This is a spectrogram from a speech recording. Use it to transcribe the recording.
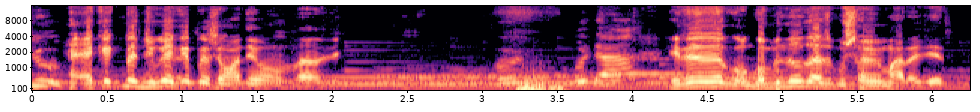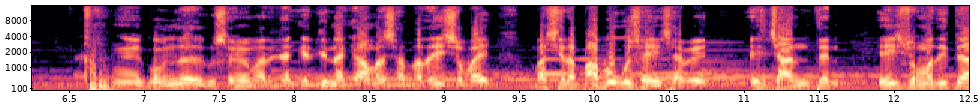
যুগ। হ্যাঁ, এক একটা যুগে এক একটা সমাধি ওইটা এটা গোবিন্দ দাস গোস্বামী মহারাজের। হ্যাঁ, গোবিন্দ গোস্বামী মহারাজ যাকে যেনাকে আমরা সবাই বাসীরা বাবু গোসাই হিসাবে জানতেন। এই সমাধিটা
